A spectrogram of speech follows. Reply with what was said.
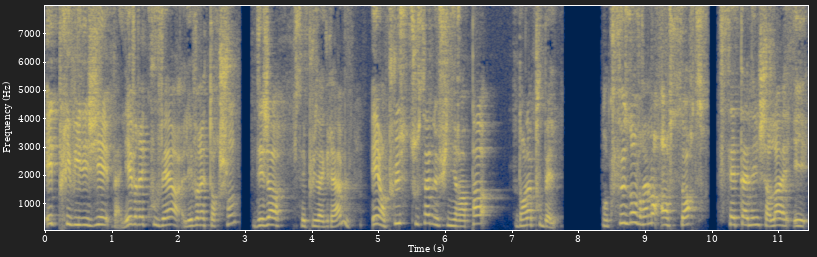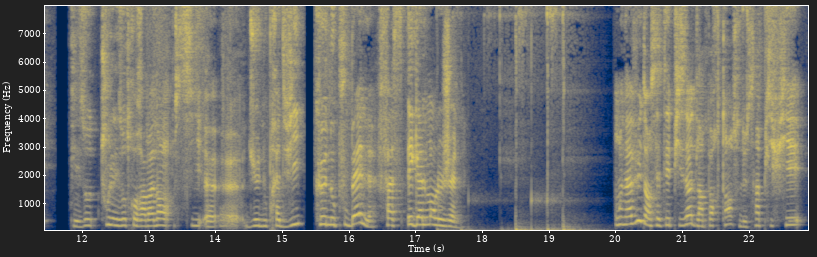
et de privilégier bah, les vrais couverts, les vrais torchons. Déjà, c'est plus agréable. Et en plus, tout ça ne finira pas dans la poubelle. Donc faisons vraiment en sorte, cette année, Inch'Allah, et tous les autres ramadans, si euh, euh, Dieu nous prête vie, que nos poubelles fassent également le jeûne. On a vu dans cet épisode l'importance de simplifier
